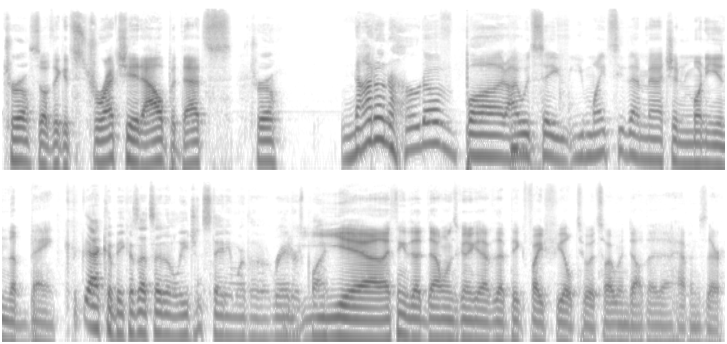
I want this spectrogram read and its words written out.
True. So if they could stretch it out, but that's True. not unheard of. But I would say you might see that match in Money in the Bank. That could be because that's at Allegiant Stadium where the Raiders play. Yeah, I think that that one's going to have that big fight feel to it, so I wouldn't doubt that that happens there.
